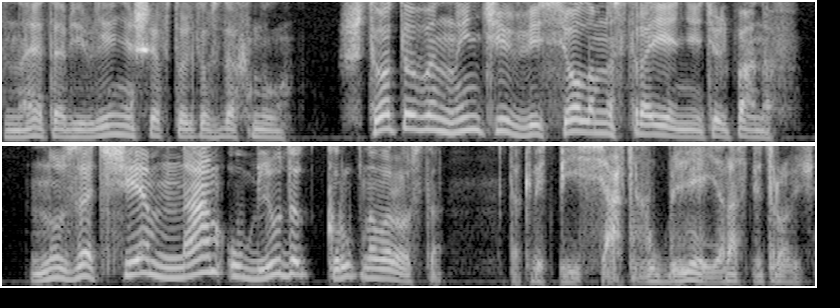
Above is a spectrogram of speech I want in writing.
На это объявление шеф только вздохнул. «Что-то вы нынче в веселом настроении, Тюльпанов. Ну зачем нам ублюдок крупного роста?» «Так ведь 50 рублей, Ярас Петрович.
